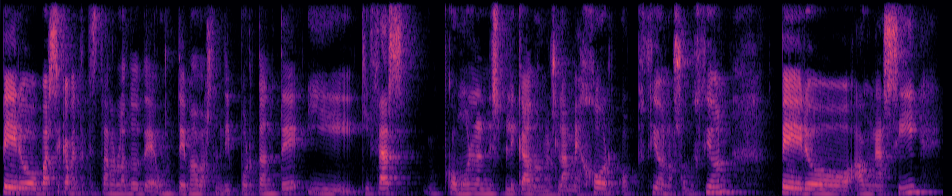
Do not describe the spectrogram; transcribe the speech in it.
pero básicamente te están hablando de un tema bastante importante y quizás, como lo han explicado, no es la mejor opción o solución, pero aún así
